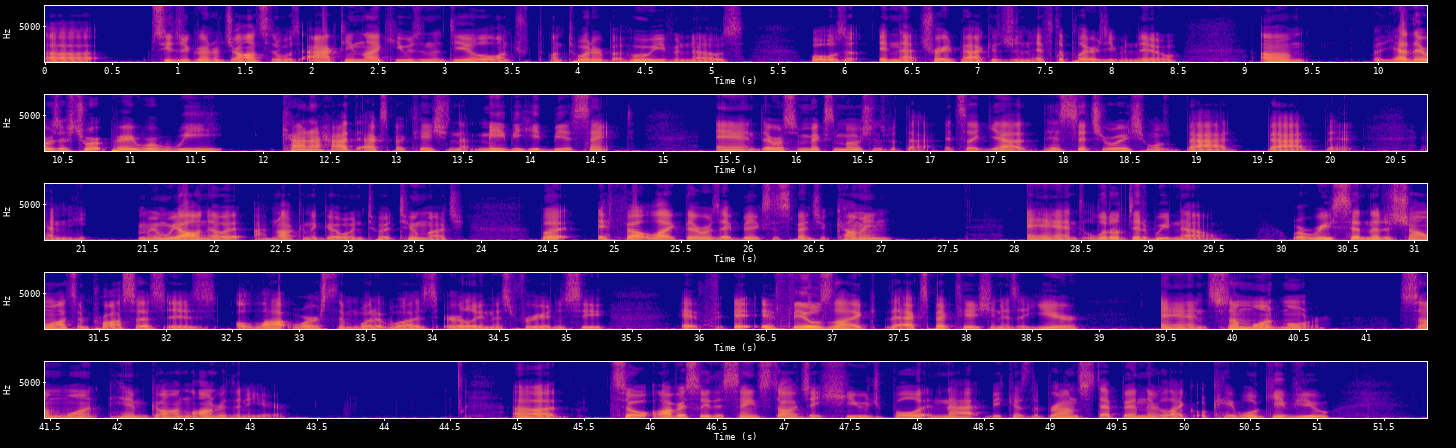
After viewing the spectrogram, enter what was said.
uh, CJ Gardner Johnson was acting like he was in the deal on on Twitter, but who even knows what was in that trade package and if the players even knew. Um, but yeah, there was a short period where we kind of had the expectation that maybe he'd be a Saint, and there were some mixed emotions with that. It's like, yeah, his situation was bad, bad then, and he. I mean, we all know it. I'm not going to go into it too much, but it felt like there was a big suspension coming. And little did we know, where we sit in the Deshaun Watson process is a lot worse than what it was early in this free agency. It, it, it feels like the expectation is a year, and some want more. Some want him gone longer than a year. Uh, so obviously the Saints dodged a huge bullet in that because the Browns step in. They're like, okay, we'll give you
